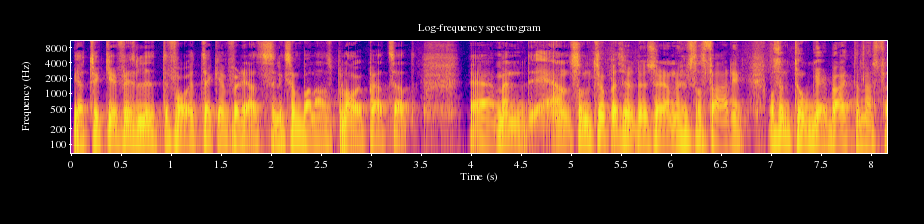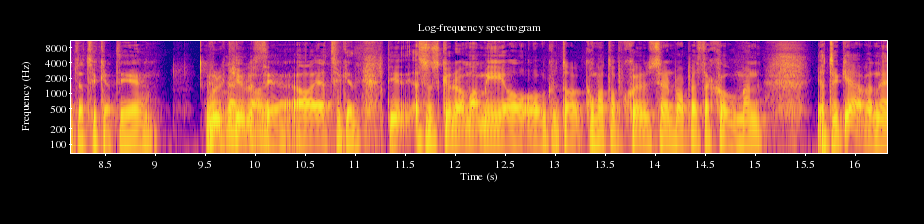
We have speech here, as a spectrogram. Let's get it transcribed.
Jag tycker det finns lite frågetecken för deras liksom, balans på laget på ett sätt. Eh, men som truppen ser ut nu så är den ändå hyfsat färdig. Och sen tog jag ju Brighton mest för att jag tycker att det är det vore kul att se. Ja, jag tycker det, alltså skulle de vara med och, och ta, komma topp sju så är det en bra prestation. Men jag tycker även eh,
